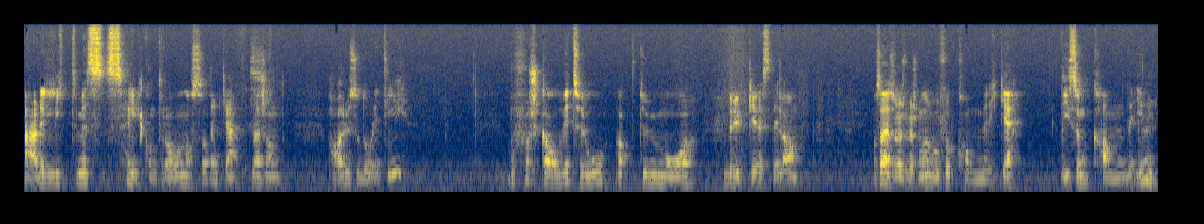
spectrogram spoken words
er det litt med selvkontrollen også, tenker jeg. Det er sånn Har du så dårlig tid? Hvorfor skal vi tro at du må bruke Restylan? Og så er det så spørsmålet hvorfor kommer ikke de som kan det, inn?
